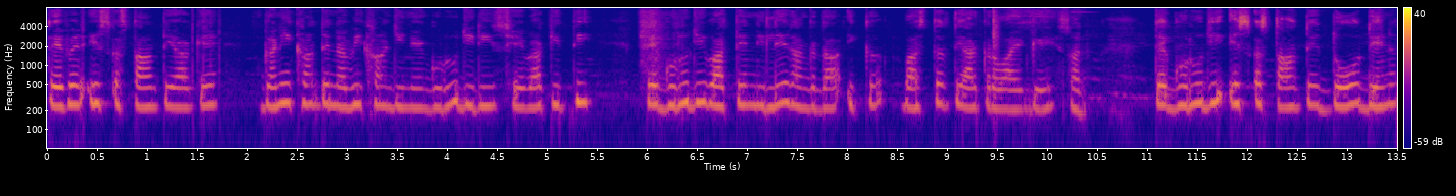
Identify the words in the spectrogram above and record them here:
ਤੇ ਫਿਰ ਇਸ ਸਥਾਨ ਤੇ ਆ ਕੇ ਗਣੀ ਖਾਨ ਤੇ ਨਬੀ ਖਾਨ ਜੀ ਨੇ ਗੁਰੂ ਜੀ ਦੀ ਸੇਵਾ ਕੀਤੀ। ਤੇ ਗੁਰੂ ਜੀ ਵਾਸਤੇ ਨੀਲੇ ਰੰਗ ਦਾ ਇੱਕ ਵਸਤਰ ਤਿਆਰ ਕਰਵਾਏ ਗਏ ਸਨ। ਤੇ ਗੁਰੂ ਜੀ ਇਸ ਅਸਥਾਨ ਤੇ 2 ਦਿਨ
